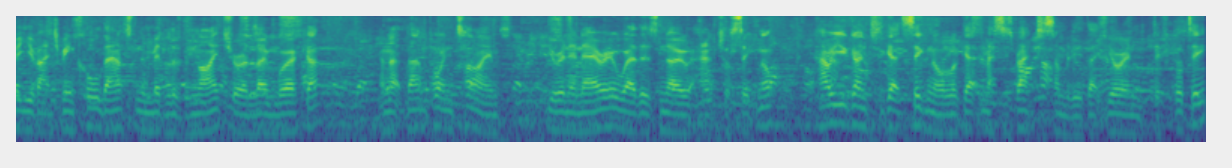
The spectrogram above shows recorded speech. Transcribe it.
but you've actually been called out in the middle of the night, you're a lone worker, and at that point in time, you're in an area where there's no actual signal. How are you going to get signal or get message back to somebody that you're in difficulty?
